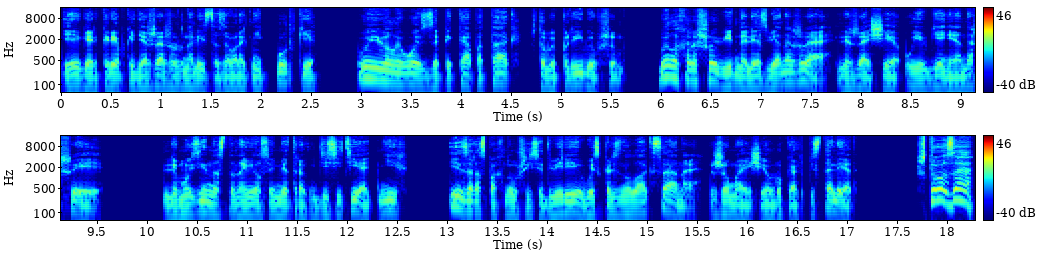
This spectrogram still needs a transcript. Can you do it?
Игорь, крепко держа журналиста за воротник куртки, вывел его из-за пикапа так, чтобы прибывшим было хорошо видно лезвие ножа, лежащее у Евгения на шее. Лимузин остановился метрах в десяти от них, и из распахнувшейся двери выскользнула Оксана, сжимающая в руках пистолет. «Что за...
